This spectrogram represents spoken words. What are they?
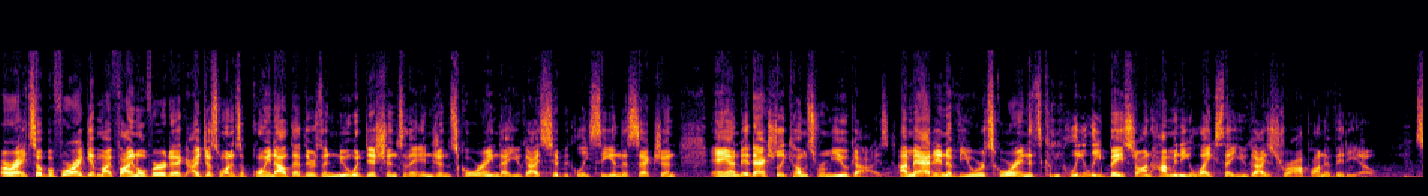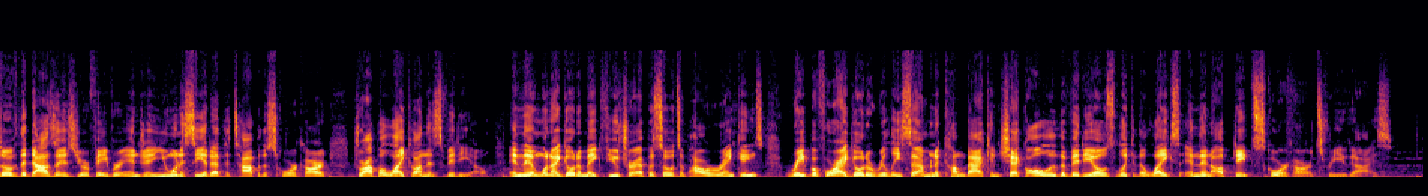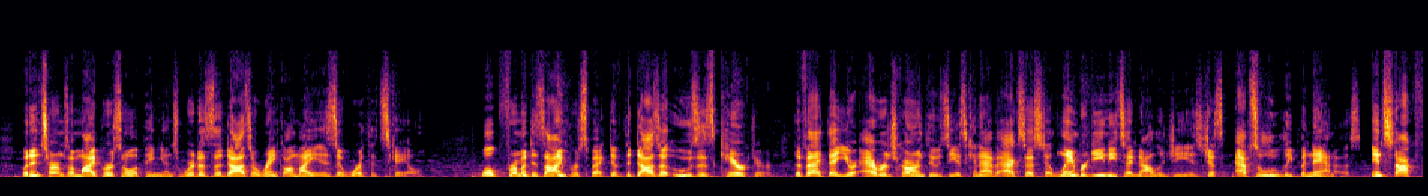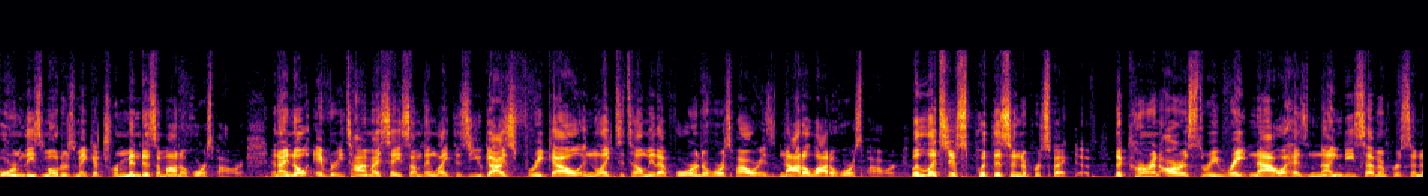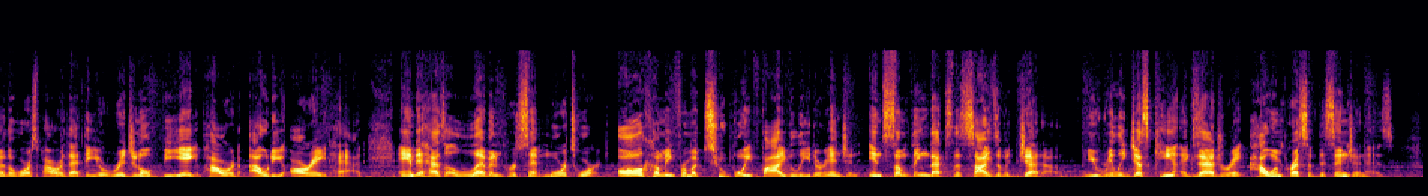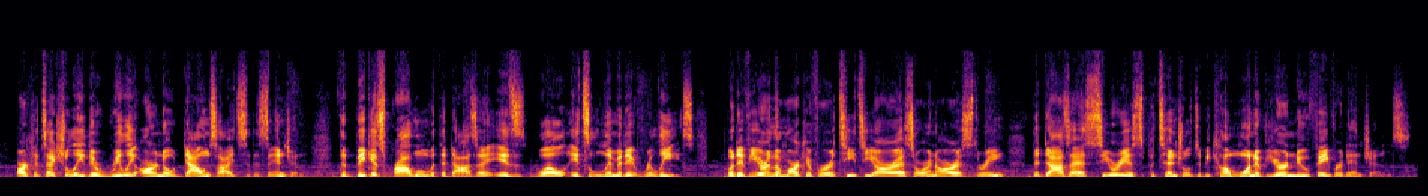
Alright, so before I give my final verdict, I just wanted to point out that there's a new addition to the engine scoring that you guys typically see in this section, and it actually comes from you guys. I'm adding a viewer score, and it's completely based on how many likes that you guys drop on a video. So if the Daza is your favorite engine and you want to see it at the top of the scorecard, drop a like on this video. And then when I go to make future episodes of Power Rankings, right before I go to release it, I'm going to come back and check all of the videos, look at the likes, and then update the scorecards for you guys. But in terms of my personal opinions, where does the Daza rank on my is it worth it scale? Well, from a design perspective, the Daza oozes character. The fact that your average car enthusiast can have access to Lamborghini technology is just absolutely bananas. In stock form, these motors make a tremendous amount of horsepower, and I know every time I say something like this, you guys freak out and like to tell me that 400 horsepower is not a lot of horsepower. But let's just put this into perspective. The current RS3 right now has 97% of the horsepower that the original V8 powered Audi R8 had, and it has 11% more torque, all coming from a 2.5 liter engine in something that's the size of a Jetta. You really just can't exaggerate how impressive this engine is. Architecturally, there really are no downsides to this engine. The biggest problem with the Daza is, well, its limited release. But if you're in the market for a TTRS or an RS3, the Daza has serious potential to become one of your new favorite engines.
